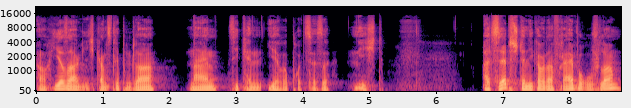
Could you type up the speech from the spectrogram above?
Auch hier sage ich ganz klipp und klar, nein, Sie kennen Ihre Prozesse nicht. Als Selbstständiger oder Freiberufler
